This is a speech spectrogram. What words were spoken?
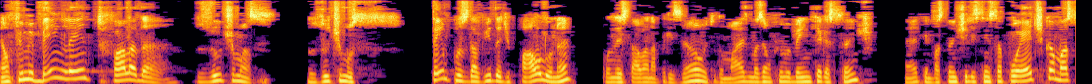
É um filme bem lento, fala da, dos últimas nos últimos tempos da vida de Paulo, né? Quando ele estava na prisão e tudo mais, mas é um filme bem interessante, né? Tem bastante licença poética, mas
